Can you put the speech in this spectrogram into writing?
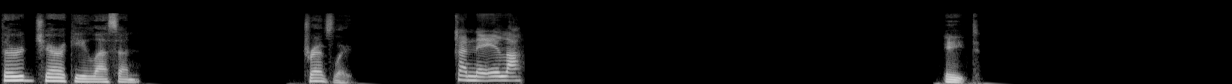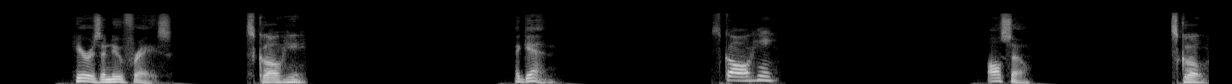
Third Cherokee lesson. Translate. Canela. 8. Here is a new phrase. Skohi, Again. Skohi. Also. sko,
